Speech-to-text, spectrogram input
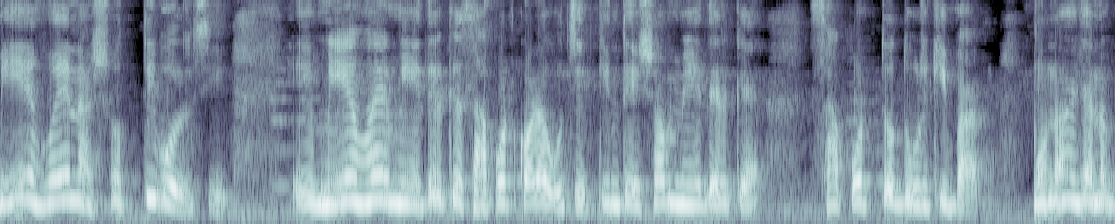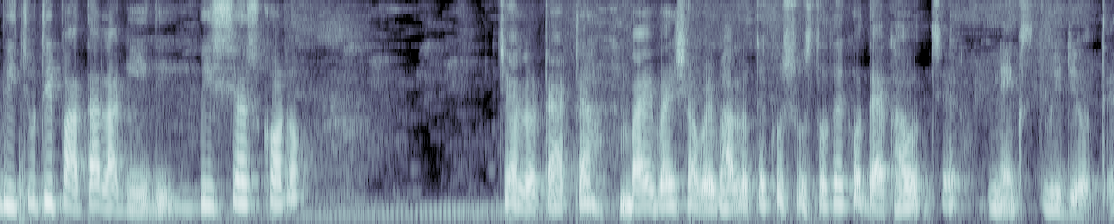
মেয়ে হয়ে না, সত্যি বলছি। এই মেয়ে হয়ে মেয়েদেরকে সাপোর্ট করা উচিত, কিন্তু এসব মেয়েদেরকে সাপোর্ট তো দূর কি বাদ মনে হয় যেন বিচুটি পাতা লাগিয়ে দিই। বিশ্বাস করো? চলো, টাটা। বাই বাই, সবাই ভালো থেকো, সুস্থ থেকো। দেখা হচ্ছে নেক্সট ভিডিওতে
